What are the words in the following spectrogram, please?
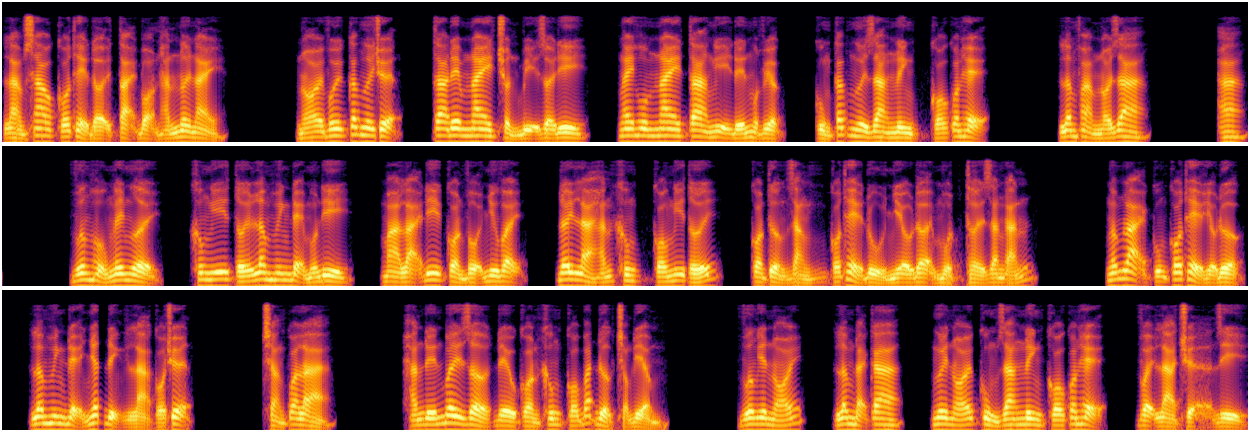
làm sao có thể đợi tại bọn hắn nơi này? Nói với các ngươi chuyện ta đêm nay chuẩn bị rời đi, ngay hôm nay ta nghĩ đến một việc, cùng các ngươi giang ninh có quan hệ. Lâm phàm nói ra. A. Vương hổ ngây người, không nghĩ tới lâm huynh đệ muốn đi, mà lại đi còn vội như vậy, đây là hắn không có nghĩ tới, còn tưởng rằng có thể đủ nhiều đợi một thời gian ngắn. Ngẫm lại cũng có thể hiểu được, lâm huynh đệ nhất định là có chuyện. Chẳng qua là, hắn đến bây giờ đều còn không có bắt được trọng điểm. Vương yên nói, lâm đại ca, ngươi nói cùng giang ninh có quan hệ, vậy là chuyện gì?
